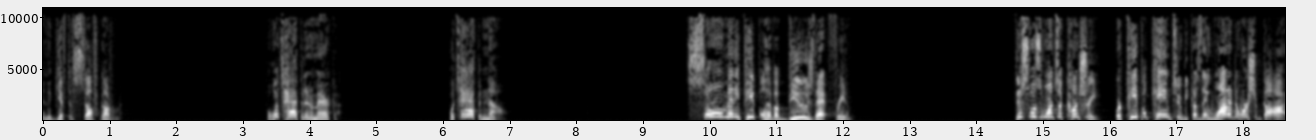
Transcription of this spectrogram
and the gift of self government. But what's happened in America? What's happened now? So many people have abused that freedom. This was once a country where people came to because they wanted to worship God.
